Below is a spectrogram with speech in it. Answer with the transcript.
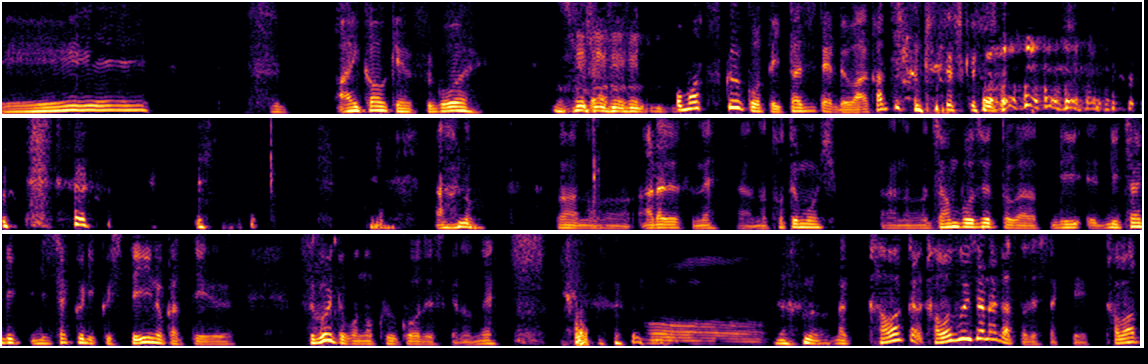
ええす、相川県すごい。小松空港って言った時点で分かっちゃうんですけど。あの、あの、あれですね。あの、とてもひ、あの、ジャンボジェットが離離着陸離着陸していいのかっていう、すごいところの空港ですけどね。おーあの、なんか川か、川沿いじゃなかったでしたっけ？川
